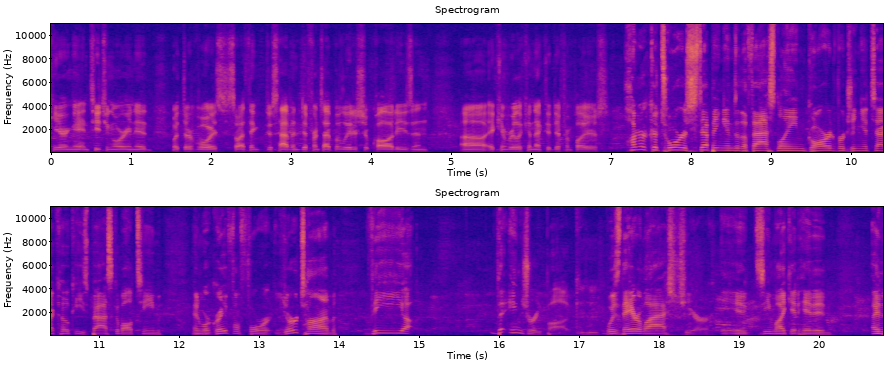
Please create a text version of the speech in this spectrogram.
hearing it and teaching oriented with their voice. So I think just having different type of leadership qualities and uh, it can really connect to different players. Hunter Cattoor is stepping into the fast lane, guard Virginia Tech Hokies basketball team, and we're grateful for your time. The uh, the injury bug was there last year. It seemed like it hit in, in,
